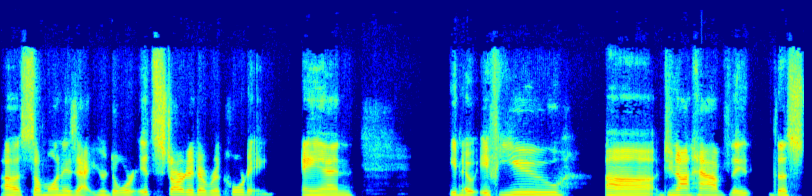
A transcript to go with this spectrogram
uh, someone is at your door. It started a recording. And, you know, if you uh, do not have the the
